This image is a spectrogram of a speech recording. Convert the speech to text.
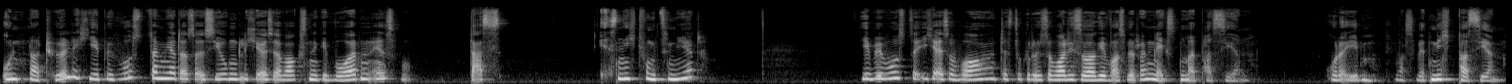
Und natürlich, je bewusster mir das als Jugendliche, als Erwachsene geworden ist, dass es nicht funktioniert, je bewusster ich also war, desto größer war die Sorge, was wird beim nächsten Mal passieren. Oder eben, was wird nicht passieren.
